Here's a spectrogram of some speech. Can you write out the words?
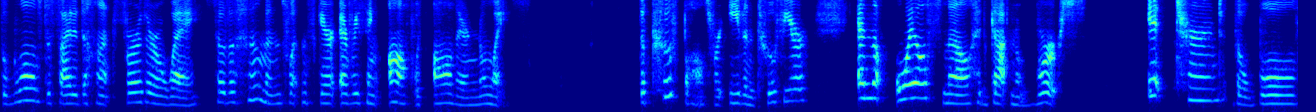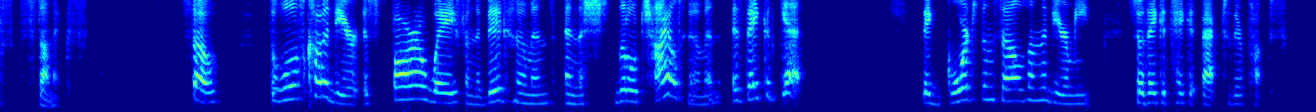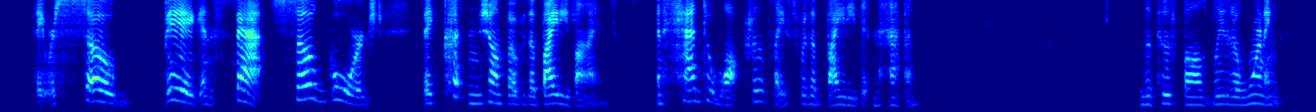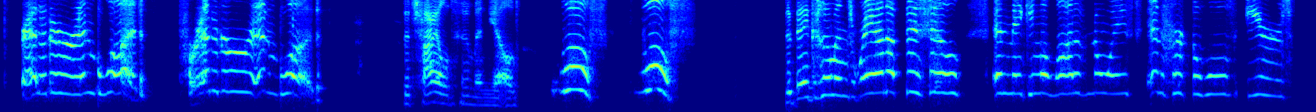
the wolves decided to hunt further away so the humans wouldn't scare everything off with all their noise. The poof balls were even poofier and the oil smell had gotten worse it turned the wolves' stomachs. So the wolves caught a deer as far away from the big humans and the little child human as they could get. They gorged themselves on the deer meat so they could take it back to their pups. They were so big and fat, so gorged, they couldn't jump over the bitey vines and had to walk to the place where the bitey didn't happen. The poof balls bleated a warning. Predator in blood! Predator in blood! The child human yelled, Wolf! Wolf! The big humans ran up the hill and making a lot of noise and hurt the wolves' ears.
